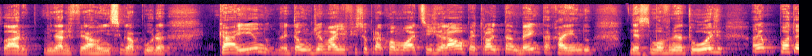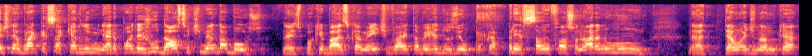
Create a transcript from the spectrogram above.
claro, minério de ferro em Singapura caindo, né? então um dia mais difícil para commodities em geral, o petróleo também está caindo nesse movimento hoje. É importante lembrar que essa queda do minério pode ajudar o sentimento da bolsa, né? isso porque basicamente vai talvez reduzir um pouco a pressão inflacionária no mundo. Né? Tem uma dinâmica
